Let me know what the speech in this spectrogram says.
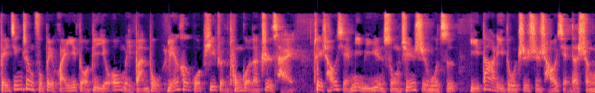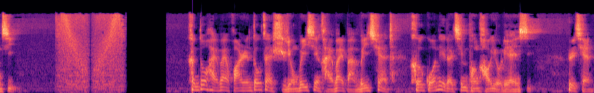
北京政府被怀疑躲避由欧美颁布、联合国批准通过的制裁，对朝鲜秘密运送军事物资，以大力度支持朝鲜的生计。很多海外华人都在使用微信海外版 WeChat 和国内的亲朋好友联系。日前，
